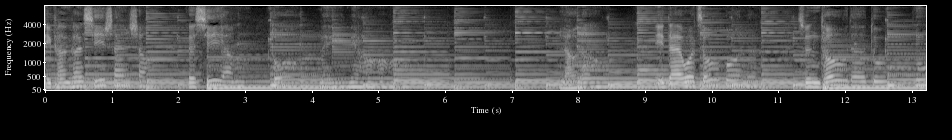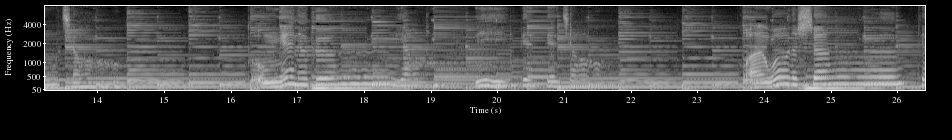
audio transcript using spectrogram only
你看看西山上的夕阳多美妙。姥姥，你带我走过了村头的独木桥，童年的歌谣，你一遍遍教，换我的声调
